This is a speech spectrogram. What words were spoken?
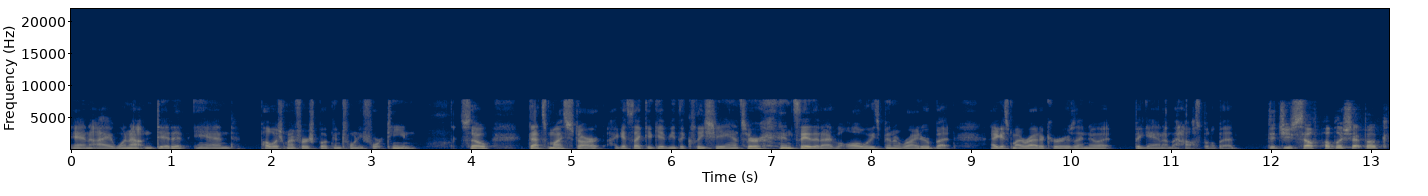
And I went out and did it, and published my first book in 2014. So that's my start. I guess I could give you the cliche answer and say that I've always been a writer, but I guess my writer career as I know it began on the hospital bed. Did you self-publish that book?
